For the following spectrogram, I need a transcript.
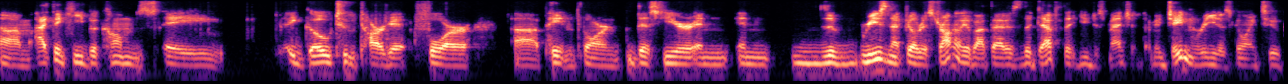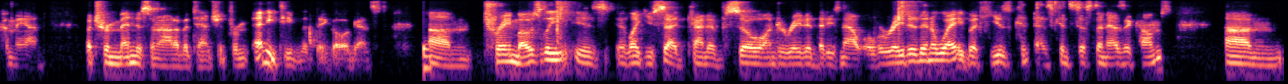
Um, I think he becomes a a go-to target for uh, Payton Thorne this year, and and the reason I feel really strongly about that is the depth that you just mentioned. I mean, Jayden Reed is going to command a tremendous amount of attention from any team that they go against. Um, Tre Mosley is, like you said, kind of so underrated that he's now overrated in a way, but he is con- as consistent as it comes. Um,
